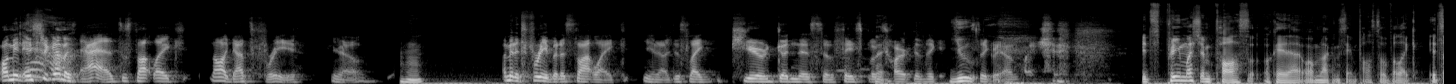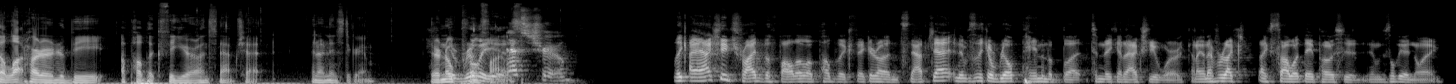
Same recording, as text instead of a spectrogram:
I mean, Instagram is ads. It's not like not like that's free. You know. Mhm. I mean, it's free, but it's not like you know, just like pure goodness of Facebook's But heart of the you- Instagram. Like, It's pretty much impossible. Okay, that, well, I'm not gonna say impossible, but like, it's a lot harder to be a public figure on Snapchat than on Instagram. There are no It really is. profiles. that's true. like I actually tried to follow a public figure on Snapchat, and it was like a real pain in the butt to make it actually work. And I never like like saw what they posted. and It was really annoying.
